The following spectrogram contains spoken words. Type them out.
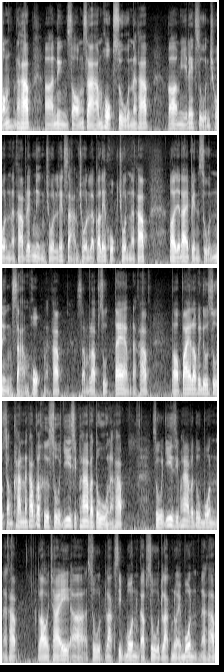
2 นะครับอ่า1 2 3 6 0 นะครับ ก็มีเลข 0 ชนนะครับ เลข 1 ชน เลข 3 ชน แล้วก็เลข 6 ชนนะครับ ก็จะได้เป็น 0 1 3 6 นะครับสำหรับสูตรแต้มนะครับ ต่อไปเราไปดูสูตรสำคัญนะครับ ก็คือสูตร 25 ประตูนะครับ สูตร 25 ประตูบนนะครับ เราใช้สูตรหลัก 10 บนกับสูตรหลักหน่วยบนนะครับ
